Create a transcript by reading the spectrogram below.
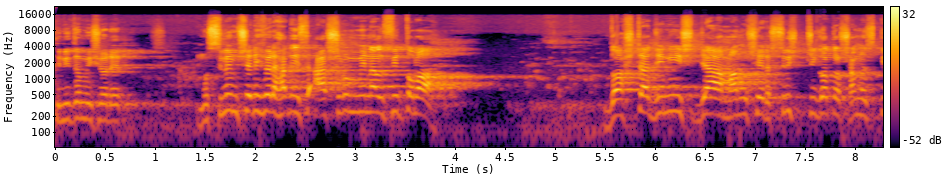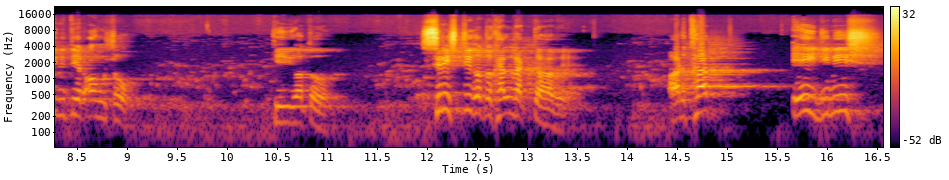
তিনি তো মিশরের। মুসলিম শরীফের হাদিস, আশরুম মিনাল ফিতরা। দশটা জিনিস যা মানুষের সৃষ্টিগত সংস্কৃতির অংশ। কীগত সৃষ্টিগত খেয়াল রাখতে হবে। অর্থাৎ এই জিনিস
